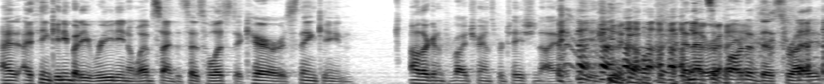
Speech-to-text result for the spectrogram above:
I, I think anybody reading a website that says holistic care is thinking, oh, they're going to provide transportation to IOP, you know, and that's a part of this, right?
